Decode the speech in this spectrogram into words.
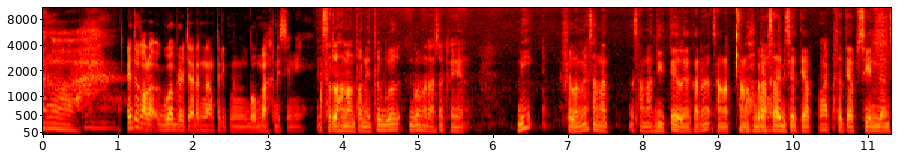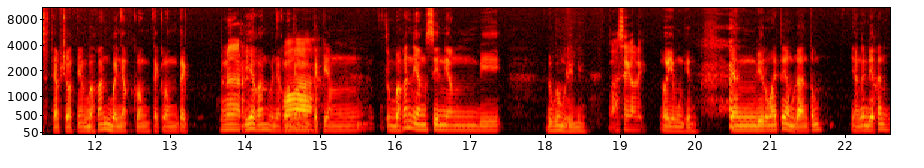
Aduh, itu kalau gue berbicara tentang treatment bombak di sini. setelah nonton itu gue gua ngerasa kayak ini filmnya sangat sangat detail ya karena sangat sangat Oh, berasa di setiap Banget. setiap scene dan setiap shotnya bahkan banyak long take long take Bener. iya kan banyak long take Wah. long take yang bahkan yang scene yang di Duh, gue merinding AC kali. oh iya mungkin yang di rumah itu yang berantem yang dia kan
